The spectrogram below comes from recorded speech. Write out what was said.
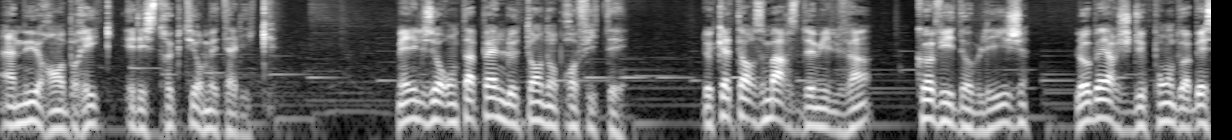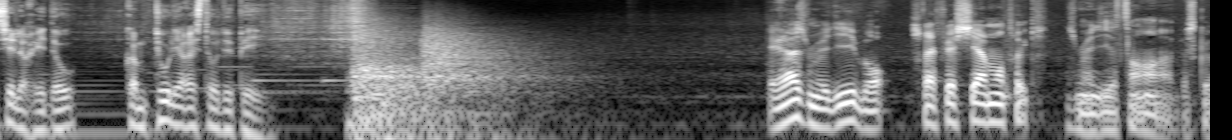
un mur en briques et des structures métalliques. Mais ils auront à peine le temps d'en profiter. Le 14 mars 2020, Covid oblige, l'auberge du pont doit baisser le rideau, comme tous les restos du pays. Et là, je me dis, bon, je réfléchis à mon truc. Je me dis, attends, parce que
